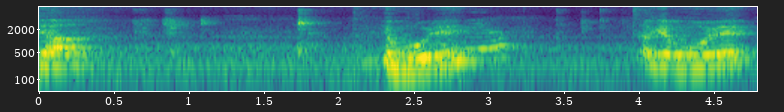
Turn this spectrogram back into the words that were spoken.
자기야 자기야 뭐해? 자기야 뭐해?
